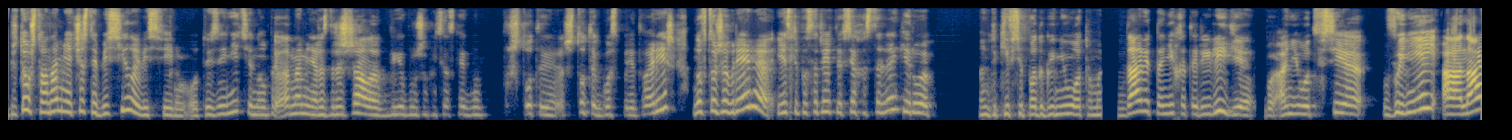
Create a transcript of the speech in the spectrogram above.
при том, что она меня честно бесила весь фильм. Вот извините, но она меня раздражала. Я бы уже хотела сказать, ну что ты, что ты, господи, творишь? Но в то же время, если посмотреть на всех остальных героев, они такие все под гнетом, давит на них эта религия. Они вот все в ней, а она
